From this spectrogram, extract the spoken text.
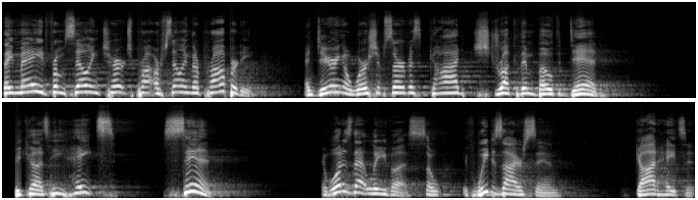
they made from selling church pro- or selling their property. And during a worship service, God struck them both dead because he hates sin. And what does that leave us? So, if we desire sin, God hates it.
